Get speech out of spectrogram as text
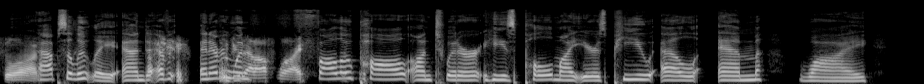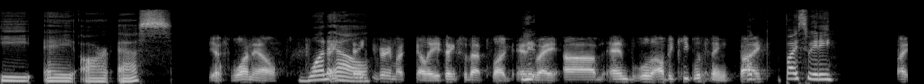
still on. Absolutely. And every, and We'll everyone offline. follow Paul on Twitter. He's pull my ears, P U L M Y E A R S. Yes, one L. One Thank, L. Thank you very much, Kelly. Thanks for that plug. Anyway, um, and we'll, I'll be keep listening. Bye. Bye, sweetie. Bye.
